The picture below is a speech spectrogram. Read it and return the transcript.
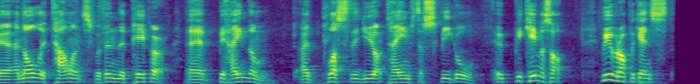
uh, and all the talents within the paper uh, behind them, uh, plus the New York Times, the Spiegel, it became a sort of we were up against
